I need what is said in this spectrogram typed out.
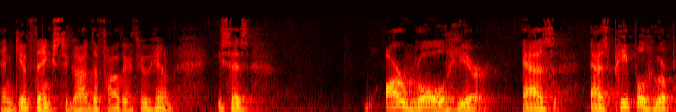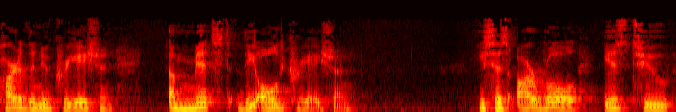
and give thanks to God the Father through him. He says, our role here as, as people who are part of the new creation amidst the old creation, he says our role is to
